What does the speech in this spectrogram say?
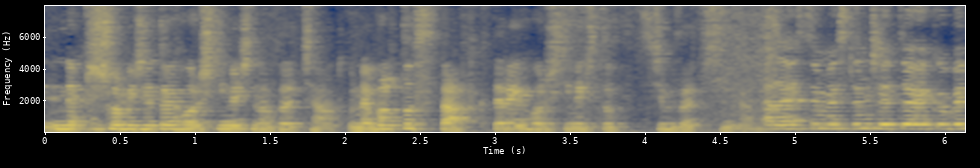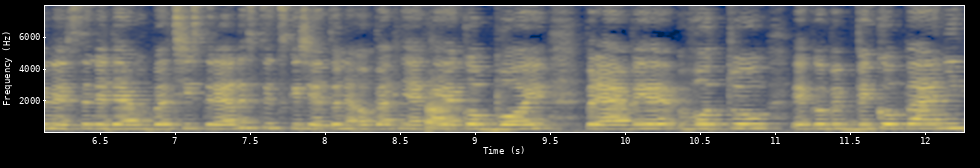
nepřišlo mi, že to je horší než na začátku. Nebyl to stav, který je horší než to, s čím začínám. Ale já si myslím, že to jakoby ne, se nedá vůbec číst realisticky, že je to naopak nějaký Tak. jako boj právě o tu jakoby vykopání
